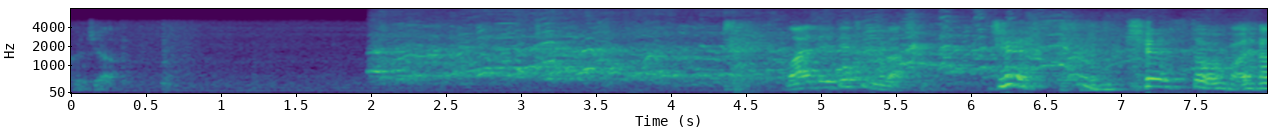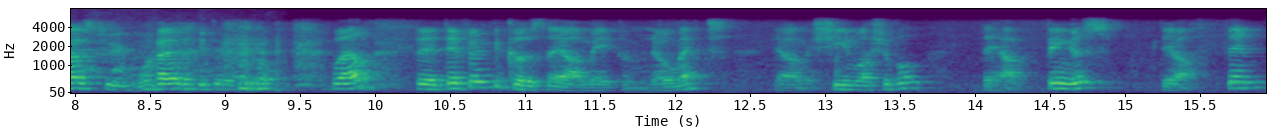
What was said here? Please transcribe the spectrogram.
Good job. Why are they different, you ask yes Tom, I asked you. Why are they different? Well, they're different because they are made from Nomex, they are machine washable, they have fingers, they are thin,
